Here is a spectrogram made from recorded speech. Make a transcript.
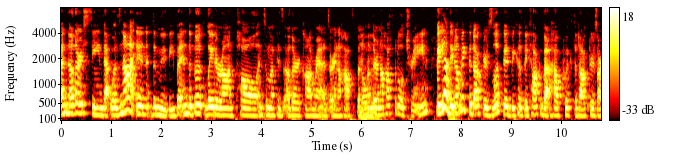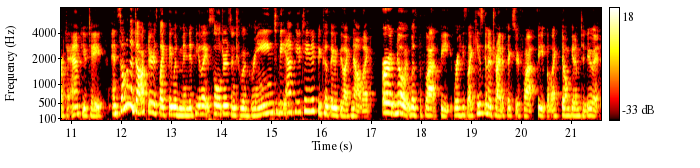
another scene that was not in the movie, but in the book later on, Paul and some of his other comrades are in a hospital and they're in a mm-hmm. hospital train. But yeah, they don't make the doctors look good because they talk about how quick the doctors are to amputate. And some of the doctors, like, they would manipulate soldiers into agreeing to be amputated because they would be like, no, like, or no, it was the flat feet where he's like, he's gonna try to fix your flat feet, but like, don't get him to do it.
